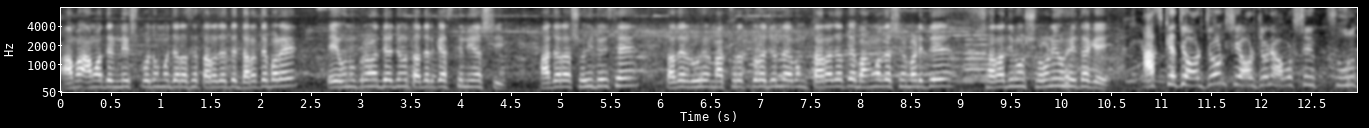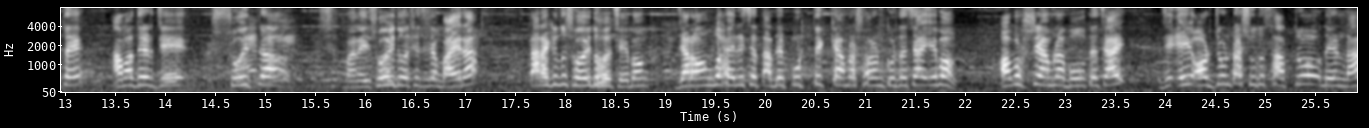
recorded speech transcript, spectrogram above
আমা- আমাদের নেক্সট প্রজন্ম যারা আছে, তারা যাতে দাঁড়াতে পারে, এই অনুপ্রেরণা দেওয়ার জন্য তাদেরকে আজকে নিয়ে আসছি। আর যারা শহীদ হয়েছে, তাদের রুহের মাগফিরাত করার জন্য এবং তারা যাতে বাংলাদেশের মাটিতে সারা জীবন স্মরণীয় হয়ে থাকে। আজকে যে অর্জন সে অর্জনে অবশ্যই শুরুতে আমাদের যে শহীদরা মানে শহীদ হয়েছে যেসব ভাইয়েরা, তারা কিন্তু শহীদ হয়েছে এবং যারা অঙ্গ হারিয়েছে তাদের প্রত্যেককে আমরা স্মরণ করতে চাই এবং অবশ্যই আমরা বলতে চাই যে এই অর্জনটা শুধু ছাত্রদের না,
